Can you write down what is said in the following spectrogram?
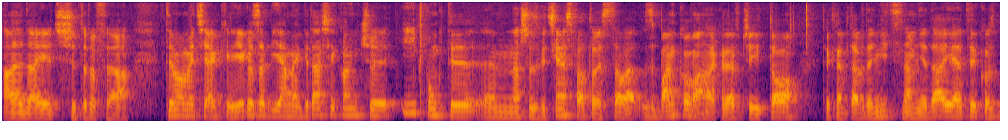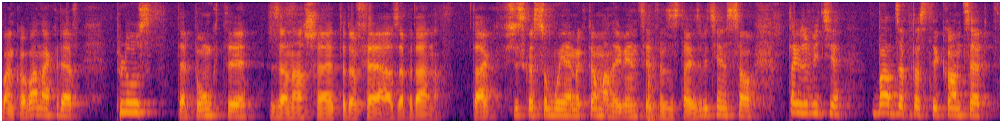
ale daje 3 trofea. W tym momencie, jak jego zabijamy, gra się kończy i punkty nasze zwycięstwa to jest cała zbankowana krew, czyli to tak naprawdę nic nam nie daje, tylko zbankowana krew, plus te punkty za nasze trofea zabrane. Tak? Wszystko sumujemy, kto ma najwięcej, ten zostaje zwycięzcą. Także widzicie, bardzo prosty koncept.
